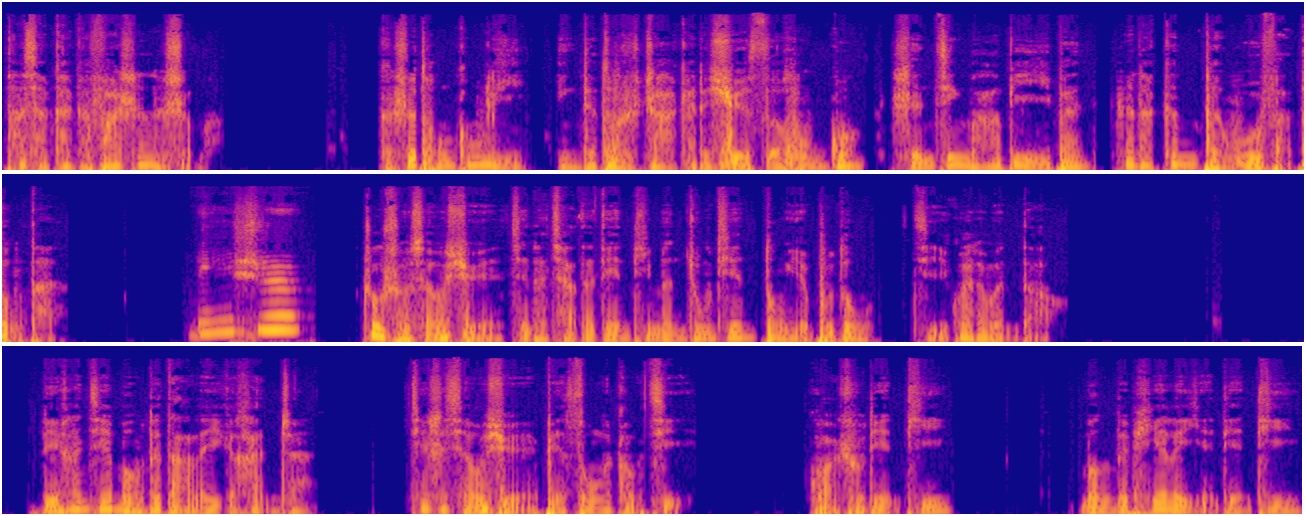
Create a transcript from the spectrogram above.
他想看看发生了什么，可是瞳孔里映的都是炸开的血色红光，神经麻痹一般，让他根本无法动弹。李医师，助手小雪见他卡在电梯门中间动也不动，奇怪的问道。李寒杰猛地打了一个寒战。见是小雪，便松了口气，跨出电梯，猛地瞥了一眼电梯，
